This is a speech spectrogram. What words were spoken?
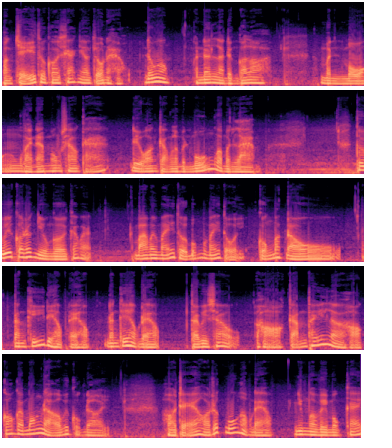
bằng chỉ tôi coi khác nhau chỗ nào. Đúng không? Nên là đừng có lo. Mình muộn vài năm không sao cả. Điều quan trọng là mình muốn và mình làm. Tôi biết có rất nhiều người các bạn ba mươi mấy tuổi, bốn mươi mấy tuổi cũng bắt đầu đăng ký đi học đại học, đăng ký học đại học tại vì sao họ cảm thấy là họ có cái món nợ với cuộc đời. Họ trẻ họ rất muốn học đại học nhưng mà vì một cái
